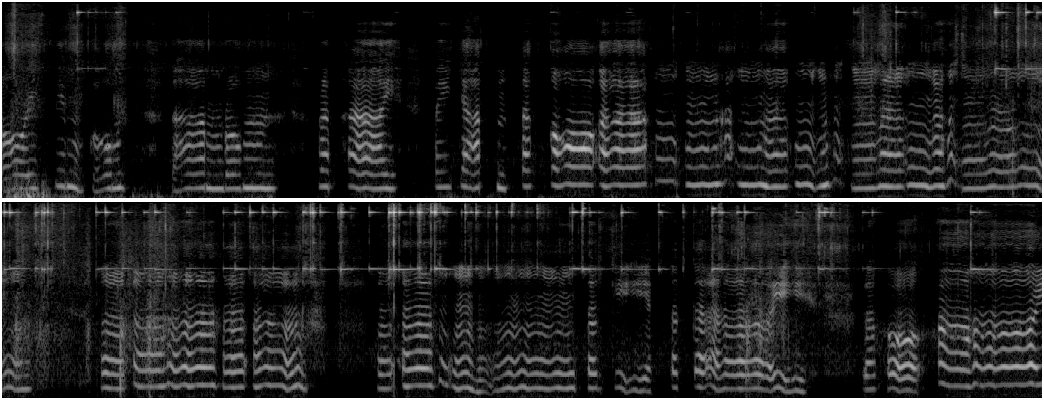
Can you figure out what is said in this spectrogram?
ลอยติ้มกลม ตามลมพระพายไปจับตะกอตะเกียกตะกายละหอ ย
